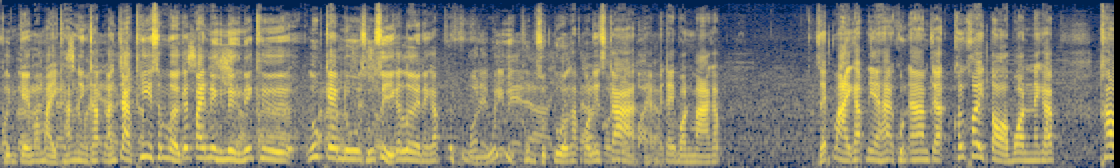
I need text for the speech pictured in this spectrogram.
คืนเกมมาใหม่อีกครั้งหนึ่งครับหลังจากที่เสมอกันไป1นหนึ่งนี่คือลูกเกมดูสูสีกันเลยนะครับโอ้โหทุ่มสุดตัวครับปอลิสกาแต่ไม่ได้บอลมาครับเซตใหม่ครับเนี่ยฮะคุณอาร์มจะค่อย ๆ ต่อบอลนะครับเข้า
